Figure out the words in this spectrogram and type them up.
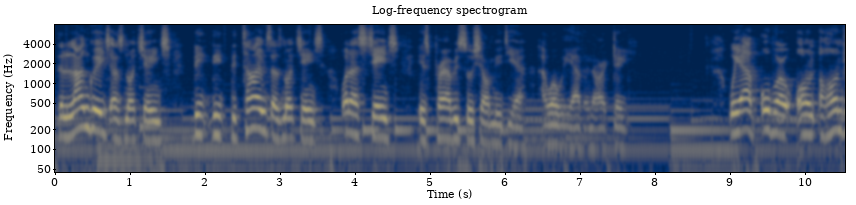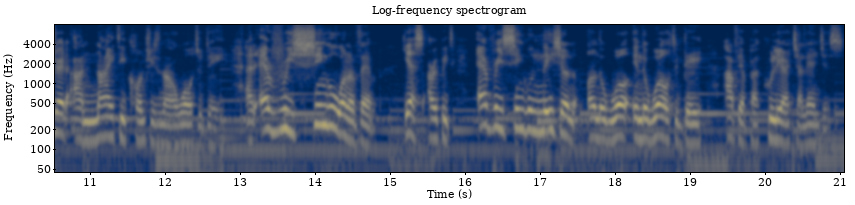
The language has not changed, the, the, the times has not changed. What has changed is probably social media and what we have in our day. We have over 190 countries in our world today, and every single one of them, yes, I repeat, every single nation on the world in the world today have their peculiar challenges.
